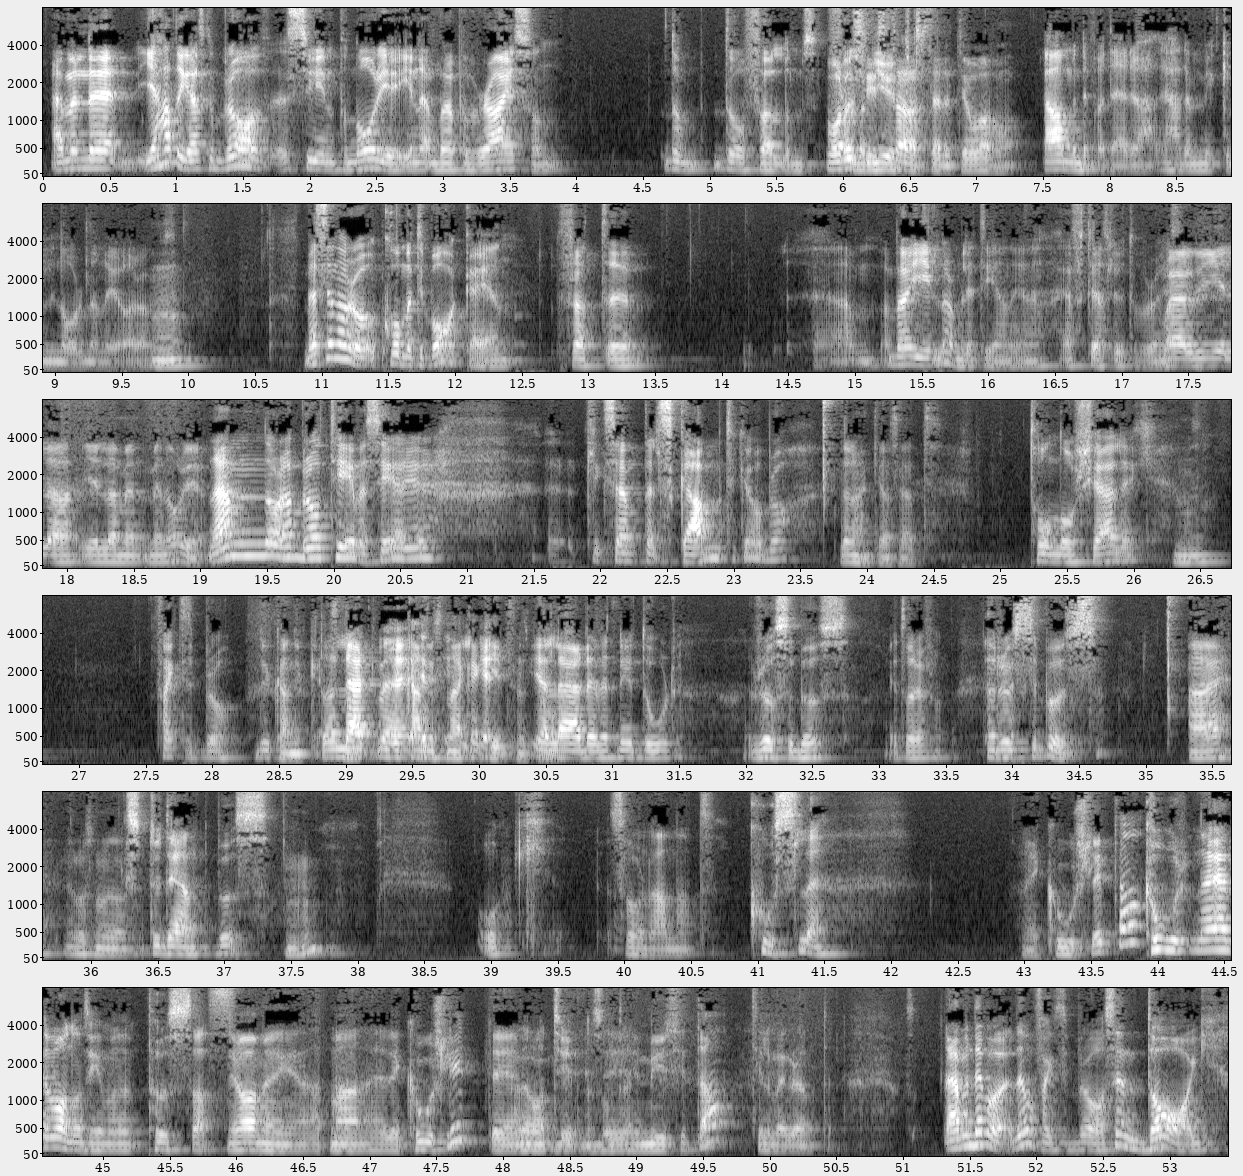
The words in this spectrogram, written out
Nej, men eh, jag hade ganska bra syn på Norge innan jag började på Verizon. Då, då föll de Var det de sista djupt. stället jag var på? Ja, men det var där jag hade mycket med norrmän att göra. Mm. Men sen har det kommit tillbaka igen. För att eh, eh, jag börjar gilla dem lite grann igen, efter jag slutade på Vad Verizon. är det du gillar, gillar med, med Norge? Nej, men några bra tv-serier. Till exempel Skam tycker jag var bra. Den har inte jag sett. Tonårskärlek. Mm. Faktiskt bra. Du kan ju, Du lärt mig du kan ju ett- snacka jag, kidsens jag lärde ett nytt ord. Russebuss. Vet du vad det är för? Russebuss. Nej, det låter som... Studentbuss. Mhm. Och så var det något annat. Kosle. Är det korsligt då? Kor, nej, det var någonting med pussas. Ja, men att man... Är det korsligt? Det, Ja, det var typ något sånt där. är mysigt då? Till och med glömt det. Nej, men det var, det var faktiskt bra. Sen Dag.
